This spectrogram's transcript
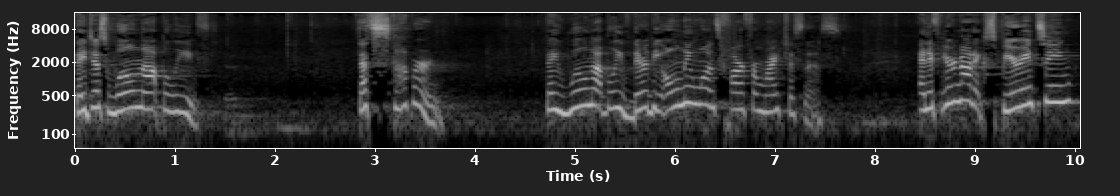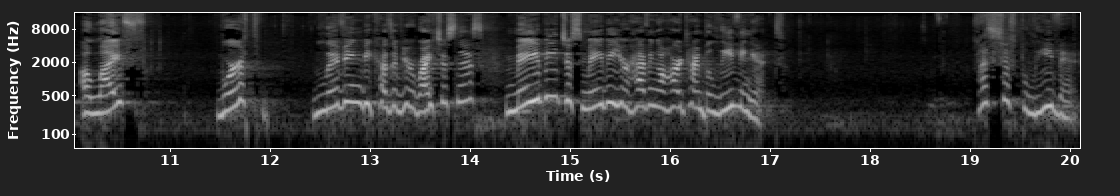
They just will not believe. That's stubborn. They will not believe. They're the only ones far from righteousness. And if you're not experiencing a life worth living because of your righteousness, maybe, just maybe, you're having a hard time believing it. Let's just believe it.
